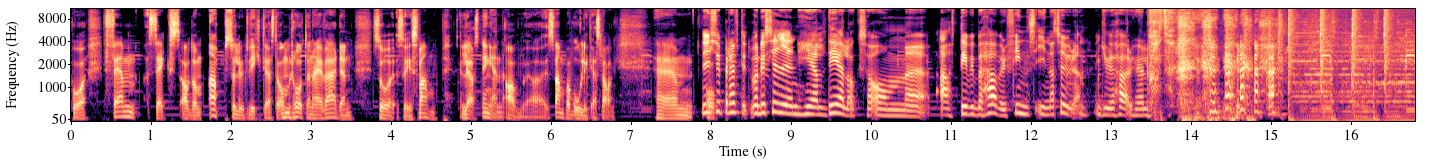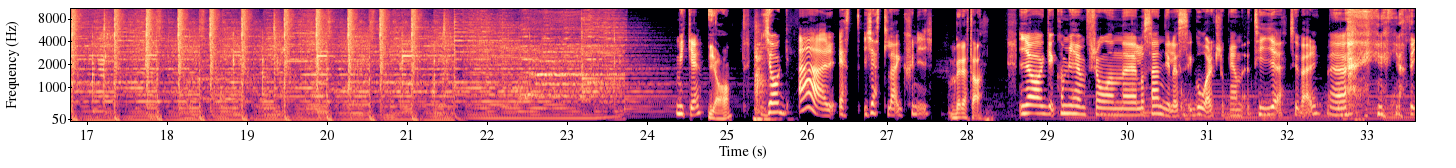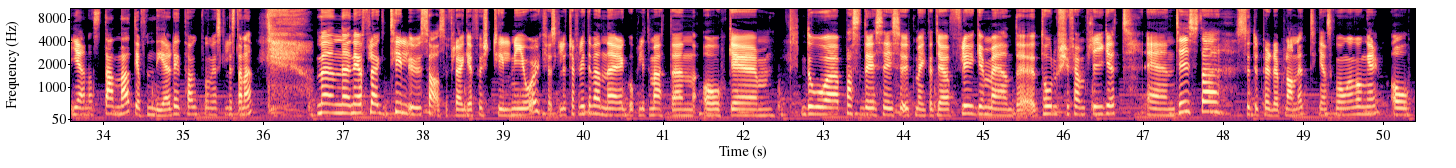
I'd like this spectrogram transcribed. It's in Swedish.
På fem, sex av de absolut viktigaste områdena i världen så, så är svamp lösningen av eh, svamp av olika slag. Um, det är och, superhäftigt och det säger en hel del också om eh, att det vi behöver finns i naturen. Gud, jag hör hur jag låter. Micke? Ja? Jag är ett jetlag-geni. Berätta. Jag kom ju hem från eh, Los Angeles igår klockan 10 tyvärr. Eh, jag hade gärna stannat. Jag funderade ett tag på om jag skulle stanna. Men eh, när jag flög till USA så flög jag först till New York för jag skulle träffa lite vänner, gå på lite möten och ehm, då passade det sig så utmärkt att jag flyger med 12.25-flyget en tisdag, suttit på det där planet ganska många gånger och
